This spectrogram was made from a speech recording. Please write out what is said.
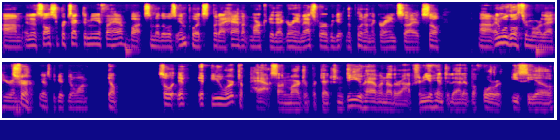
Um, and it's also protected me if I have bought some of those inputs, but I haven't marketed that grain. That's where we're getting the put on the grain side. So, uh, and we'll go through more of that here Sure. as we get going. So if if you were to pass on margin protection, do you have another option? You hinted at it before with ECO.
